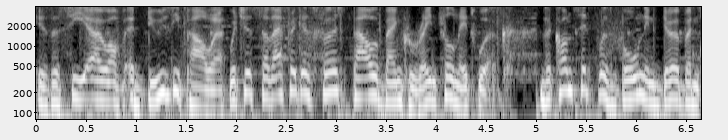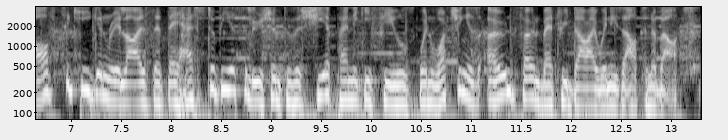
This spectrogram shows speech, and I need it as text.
is the CEO of Adoozy Power, which is South Africa's first power bank rental network. The concept was born in Durban after Keegan realized that there has to be a solution to the sheer panic he feels when watching his own phone battery die when he's out and about.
